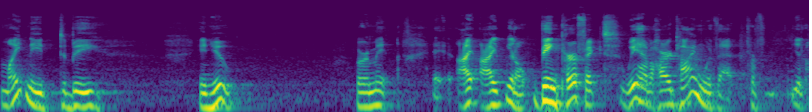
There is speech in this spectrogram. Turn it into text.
might need to be in you or in me. I, I, you know, being perfect, we have a hard time with that, you know.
